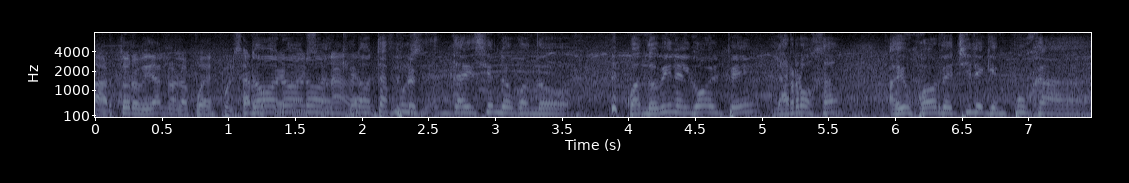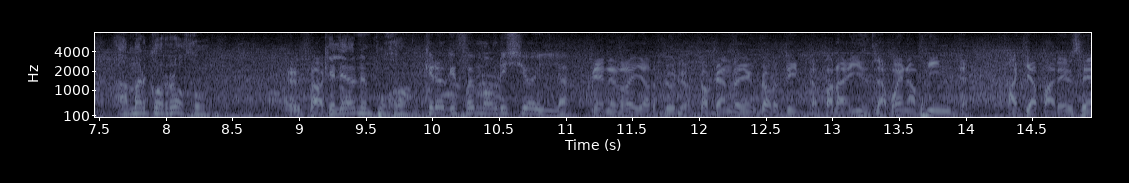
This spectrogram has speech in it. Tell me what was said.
Arturo Vidal no lo puede expulsar No, no, no, hizo no, nada. no, está, diciendo cuando, cuando viene el golpe, la roja, hay un jugador de Chile que empuja a Marcos Rojo, Exacto. que le da un empujón. Creo que fue Mauricio Isla. Viene el Rey Arturo, tocando ahí en cortito para Isla. Buena finta. Aquí aparece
